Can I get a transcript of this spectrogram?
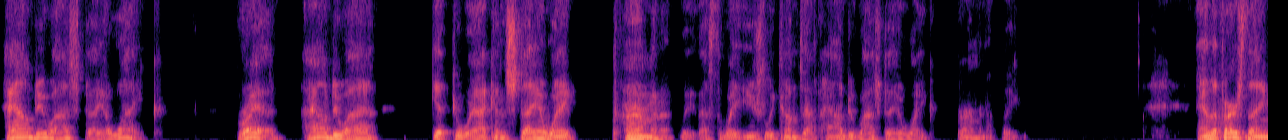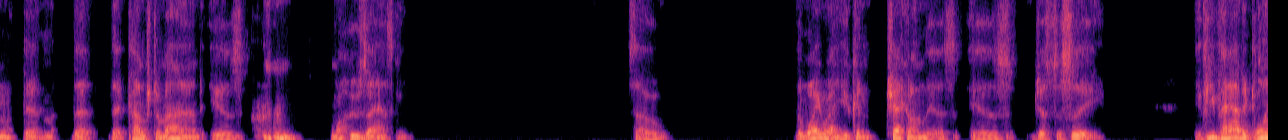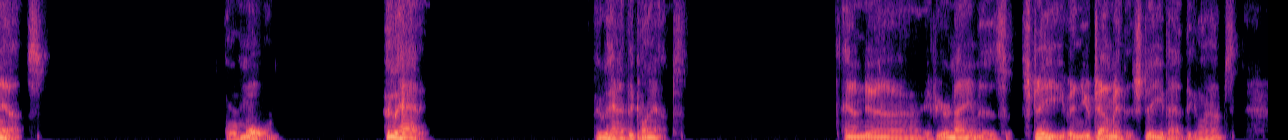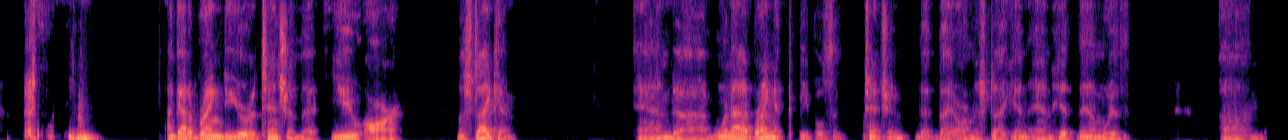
How do I stay awake? Fred, how do I get to where I can stay awake permanently? That's the way it usually comes out. How do I stay awake permanently? And the first thing that that that comes to mind is, well, who's asking? So the way you can check on this is just to see if you've had a glimpse or more, who had it? Who had the glimpse? And uh, if your name is Steve and you tell me that Steve had the glimpse, I got to bring to your attention that you are mistaken. And uh, when I bring it to people's attention that they are mistaken and hit them with, um,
